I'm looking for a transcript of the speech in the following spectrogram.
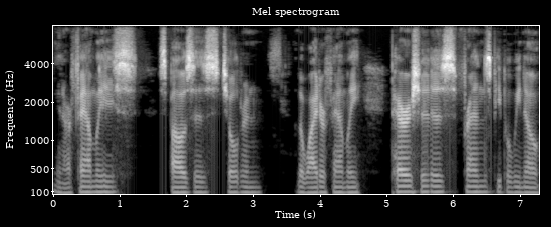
in our families, spouses, children, the wider family, parishes, friends, people we know.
